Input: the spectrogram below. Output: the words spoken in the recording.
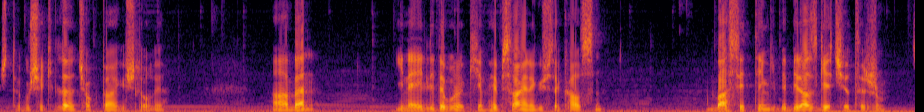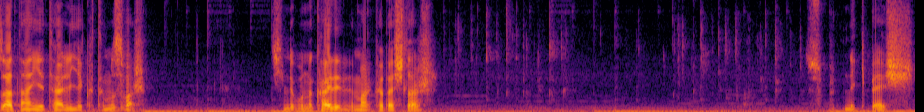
İşte bu şekilde çok daha güçlü oluyor. Ama ben yine 50'de bırakayım. Hepsi aynı güçte kalsın. Bahsettiğim gibi biraz geç yatırırım. Zaten yeterli yakıtımız var. Şimdi bunu kaydedelim arkadaşlar. Sputnik 5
